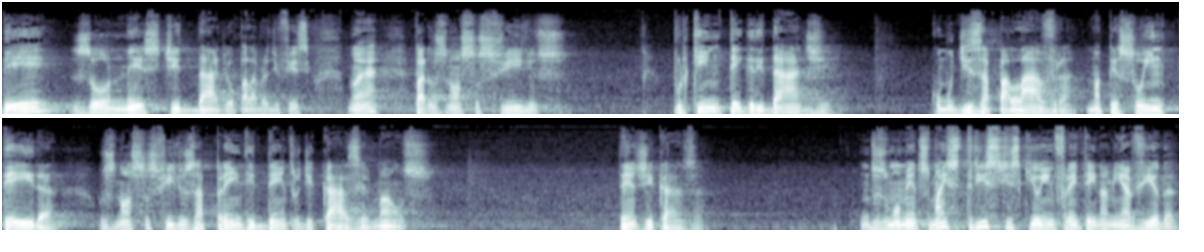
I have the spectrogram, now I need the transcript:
desonestidade, ou palavra difícil, não é? Para os nossos filhos. Porque integridade, como diz a palavra, uma pessoa inteira, os nossos filhos aprendem dentro de casa, irmãos. Dentro de casa. Um dos momentos mais tristes que eu enfrentei na minha vida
